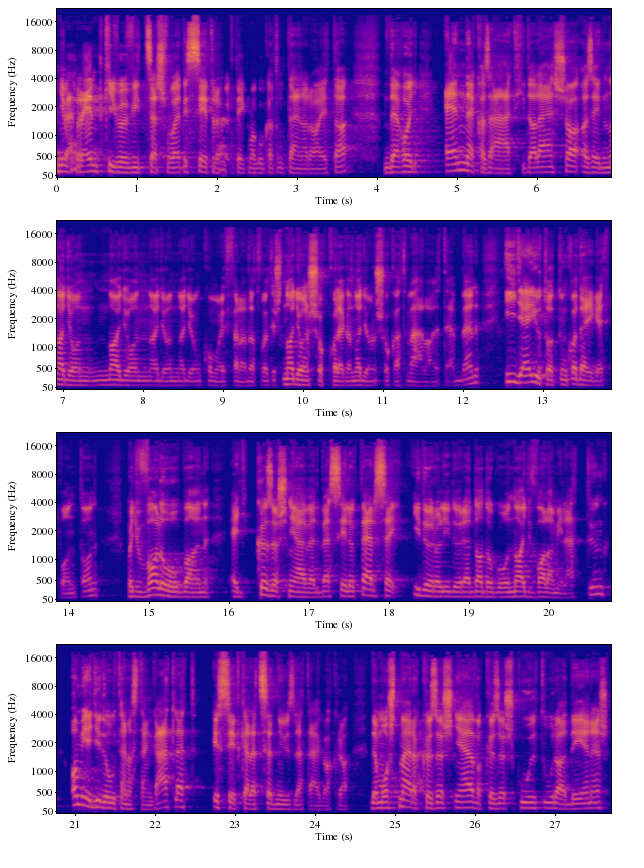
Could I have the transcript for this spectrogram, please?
Nyilván rendkívül vicces volt, és szétröhögték magukat utána rajta, de hogy ennek az áthidalása az egy nagyon-nagyon-nagyon-nagyon komoly feladat volt, és nagyon sok kollega nagyon sokat vállalt ebben. Így eljutottunk odaig egy ponton, hogy valóban egy közös nyelvet beszélő, persze időről időre dadogó nagy valami lettünk, ami egy idő után aztán gát lett, és szét kellett szedni üzletágakra. De most már a közös nyelv, a közös kultúra, a DNS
